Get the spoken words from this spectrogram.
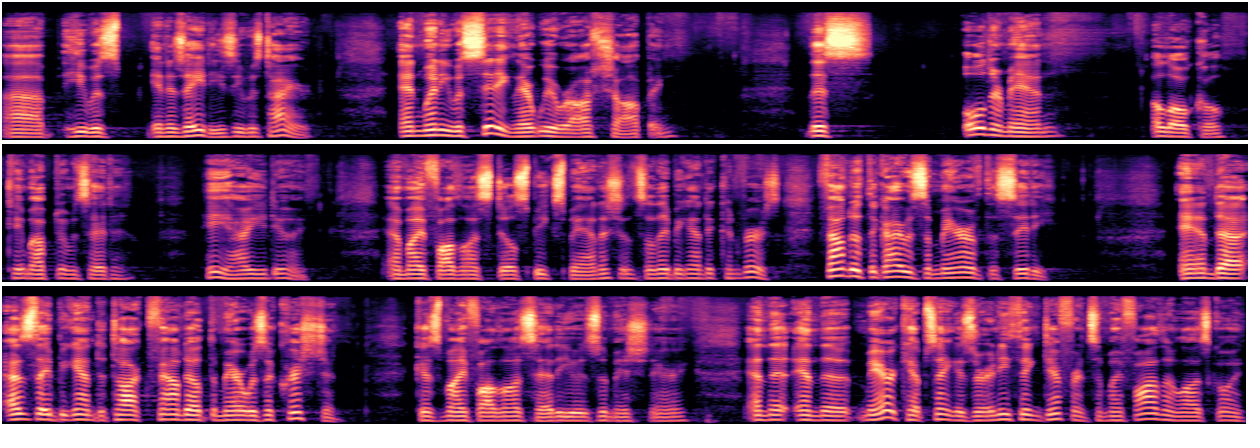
Uh, he was in his 80s, he was tired. And when he was sitting there, we were off shopping. This older man, a local, came up to him and said, Hey, how are you doing? And my father in law still speaks Spanish, and so they began to converse. Found out the guy was the mayor of the city. And uh, as they began to talk, found out the mayor was a Christian because my father in law said he was a missionary. And the, and the mayor kept saying, Is there anything different? And my father in law is going,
